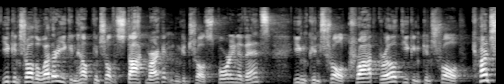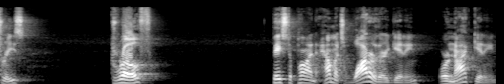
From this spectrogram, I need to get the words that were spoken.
You control the weather, you can help control the stock market, you can control sporting events, you can control crop growth, you can control countries' growth based upon how much water they're getting or not getting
